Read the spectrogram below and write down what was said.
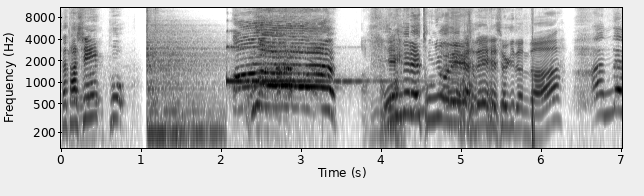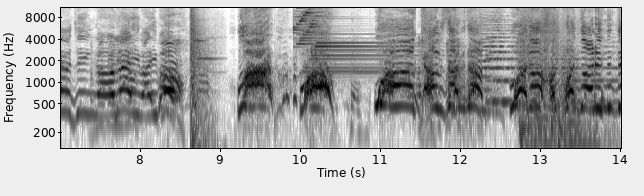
자 다시. 보 와! 오늘의 동료가 네, 되겠죠 네 저기 된다. 안 내면 진거 가위바위보 와! 와! 와! 감사합니다! 와, 나 한 판도 안 했는데!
